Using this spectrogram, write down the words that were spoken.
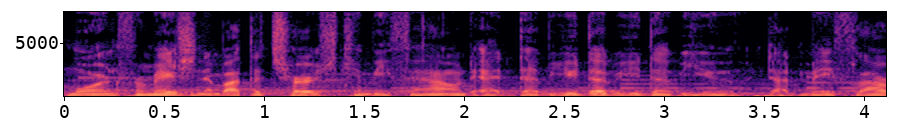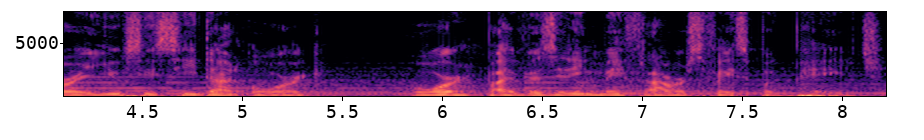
More information about the church can be found at www.mayflowerucc.org or by visiting Mayflower's Facebook page.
